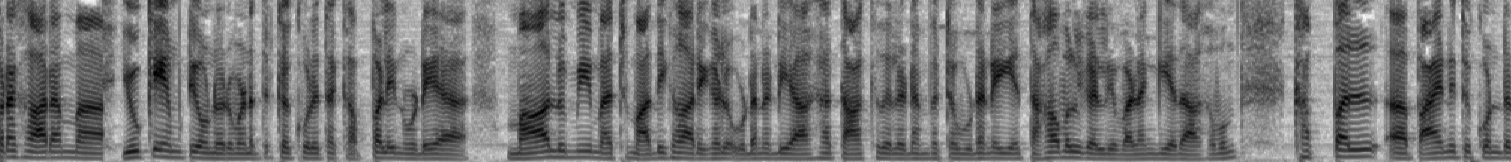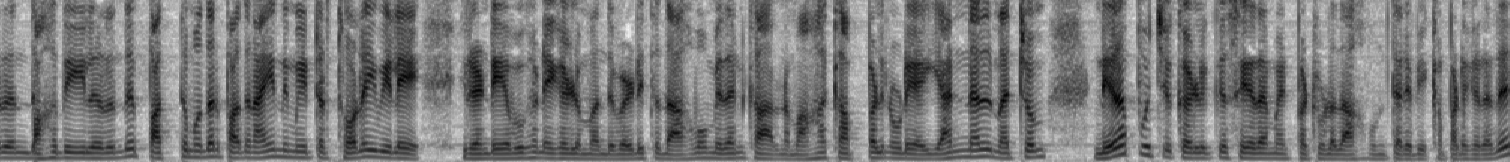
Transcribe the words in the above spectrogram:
பிரகாரம் பிரகாரம் யூகேஎம்டிஓ நிறுவனத்திற்கு குறித்த கப்பலினுடைய மாலுமி மற்றும் அதிகாரிகள் உடனடியாக தாக்குதல் இடம்பெற்ற உடனேயே தகவல்களை வழங்கியதாகவும் கப்பல் பயணித்துக் கொண்டிருந்த பகுதியிலிருந்து பத்து முதல் பதினைந்து மீட்டர் தொலைவிலே இரண்டு ஏவுகணைகளும் வந்து வெடித்ததாகவும் இதன் காரணமாக கப்பலினுடைய எண்ணல் மற்றும் நிறப்பூச்சுக்களுக்கு சேதம் ஏற்பட்டுள்ளதாகவும் தெரிவிக்கப்படுகிறது.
